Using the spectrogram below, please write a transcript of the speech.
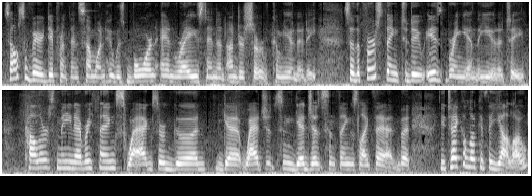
It's also very different than someone who was born and raised in an underserved community. So the first thing to do is bring in the unity colors mean everything. Swags are good, get wadgets and gadgets and things like that. But you take a look at the yellow.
